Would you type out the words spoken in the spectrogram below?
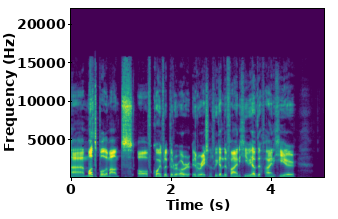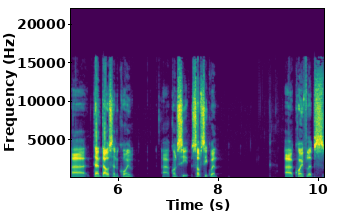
uh, multiple amounts of coin flip iter iterations. We can define here. We have defined here uh, 10,000 coin uh, subsequent uh, coin flips,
